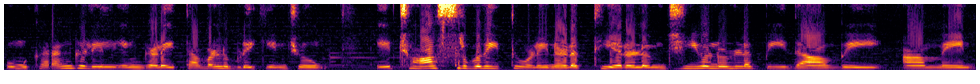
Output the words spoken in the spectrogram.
உம் கரங்களில் எங்களை தவழ விடுகின்றோம். ஏற்று ஆசிர்வதித்து வழி நடத்தியருளும் ஜீவனுள்ள பீதாவே. ஆமேன்.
